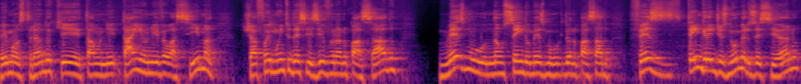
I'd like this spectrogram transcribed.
vem mostrando que está um, tá em um nível acima. Já foi muito decisivo no ano passado mesmo não sendo o mesmo Hulk do ano passado, fez tem grandes números esse ano.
